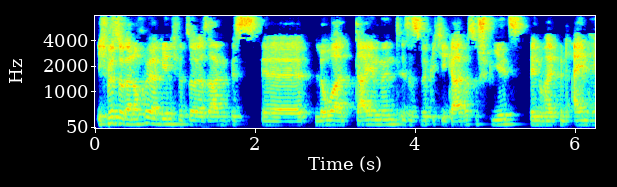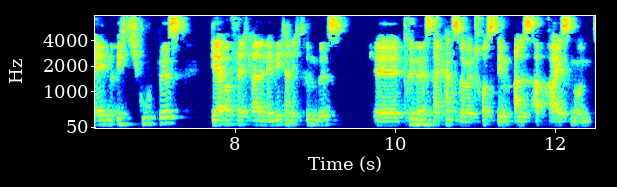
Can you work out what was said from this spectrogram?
ich würde sogar noch höher gehen. Ich würde sogar sagen, bis äh, Lower Diamond ist es wirklich egal, was du spielst. Wenn du halt mit einem Helden richtig gut bist, der aber vielleicht gerade in der Meta nicht drin bist, äh, drin ist, dann kannst du damit trotzdem alles abreißen und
